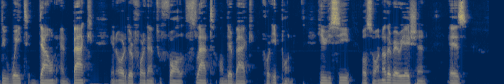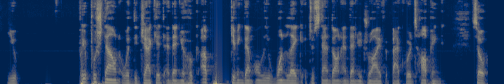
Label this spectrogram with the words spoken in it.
the weight down and back in order for them to fall flat on their back for ippon. Here you see also another variation is you push down with the jacket and then you hook up giving them only one leg to stand on and then you drive backwards hopping. So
